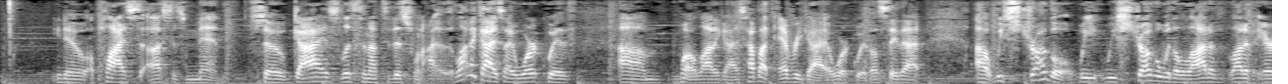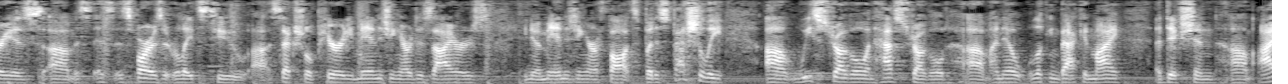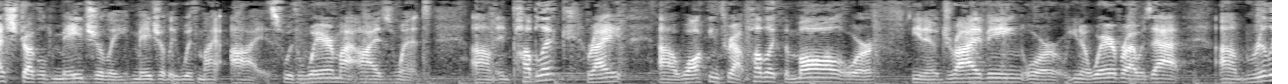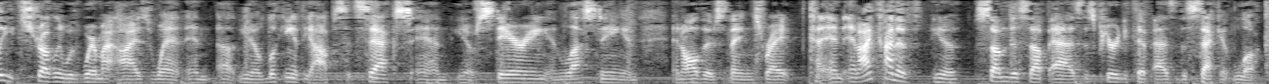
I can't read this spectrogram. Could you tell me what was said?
you know, applies to us as men. So guys, listen up to this one. I, a lot of guys I work with, um, well, a lot of guys. How about every guy I work with? I'll say that. Uh, we struggle. We we struggle with a lot of lot of areas um, as, as, as far as it relates to uh, sexual purity, managing our desires, you know, managing our thoughts, but especially. Uh, we struggle and have struggled. Um, I know looking back in my addiction, um, I struggled majorly, majorly with my eyes, with where my eyes went um, in public, right? Uh, walking throughout public, the mall, or you know, driving, or you know, wherever I was at, um, really struggling with where my eyes went, and uh, you know, looking at the opposite sex, and you know, staring and lusting, and and all those things, right? And and I kind of you know sum this up as this purity tip as the second look.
